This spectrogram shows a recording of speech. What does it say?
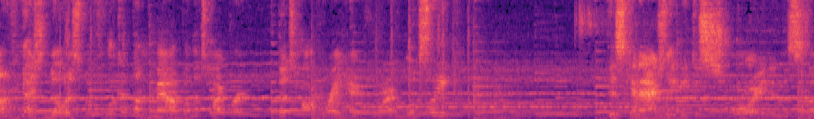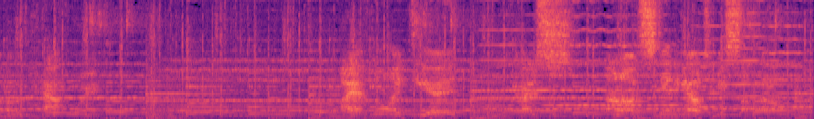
Don't know if you guys noticed, but if you look at the map on the top right, the top right hand corner, it looks like this can actually be destroyed, and this is another pathway. I have no idea. It kind of, I don't know. It's standing out to me somehow.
